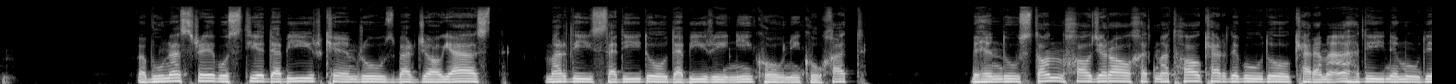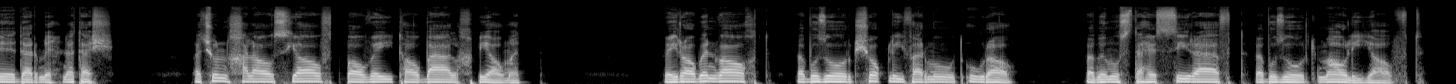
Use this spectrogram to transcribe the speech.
و بو نصر بستی دبیر که امروز بر جای است مردی سدید و دبیری نیک و نیکو خط بهندوستان خواجه را خدمتها کرده بود و کرم عهدی نموده در محنتش و چون خلاص یافت با وی تا بلخ بیامد. وی را بنواخت و بزرگ شغلی فرمود او را و بمستحثی رفت و بزرگ مالی یافت.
